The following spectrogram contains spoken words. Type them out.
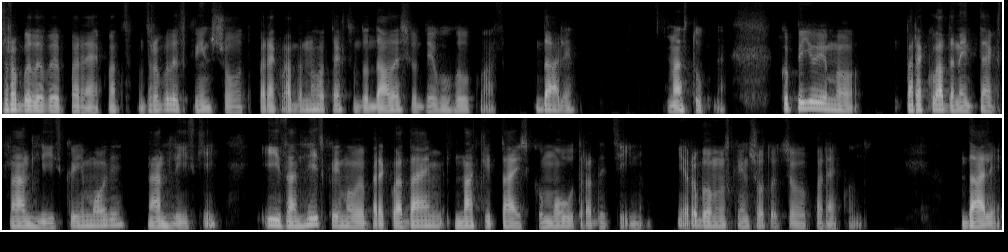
Зробили ви переклад, зробили скріншот перекладеного тексту, додали сюди Google Class. Далі. Наступне. Копіюємо перекладений текст на англійській мові, на англійській, і з англійської мови перекладаємо на китайську мову традиційну. І робимо скріншот цього перекладу. Далі.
